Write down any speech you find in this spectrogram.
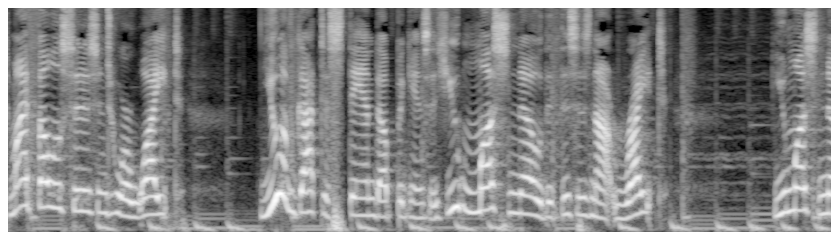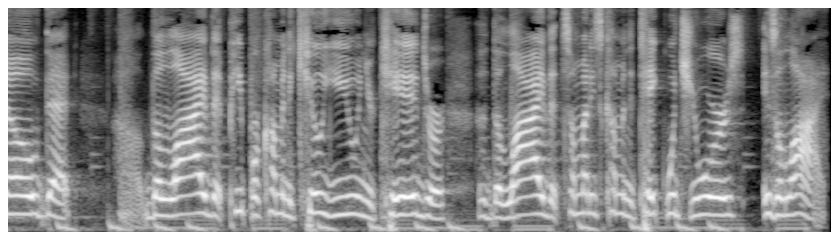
To my fellow citizens who are white, you have got to stand up against this. You must know that this is not right. You must know that uh, the lie that people are coming to kill you and your kids, or the lie that somebody's coming to take what's yours, is a lie.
